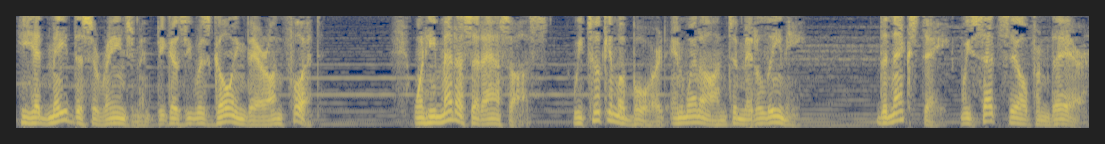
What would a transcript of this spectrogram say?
He had made this arrangement because he was going there on foot. When he met us at Assos, we took him aboard and went on to Mytilene. The next day we set sail from there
